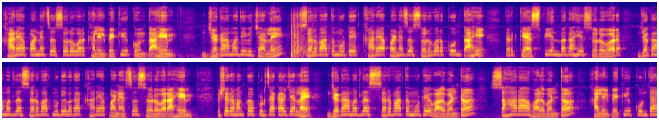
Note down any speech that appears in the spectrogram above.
खाऱ्या पाण्याचं सरोवर खालीलपैकी कोणतं आहे? जगामध्ये विचारले सर्वात मोठे खाऱ्या पाण्याचं सरोवर कोणतं आहे? तर कॅस्पियन बघा हे सरोवर. जगामधलं सर्वात मोठे बघा खाऱ्या पाण्याचं सरोवर आहे. प्रश्न क्रमांक पुढचा काय विचारलाय? जगामधलं सर्वात मोठे वाळवंट सहारा वाळवंट खालीलपैकी कोणत्या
